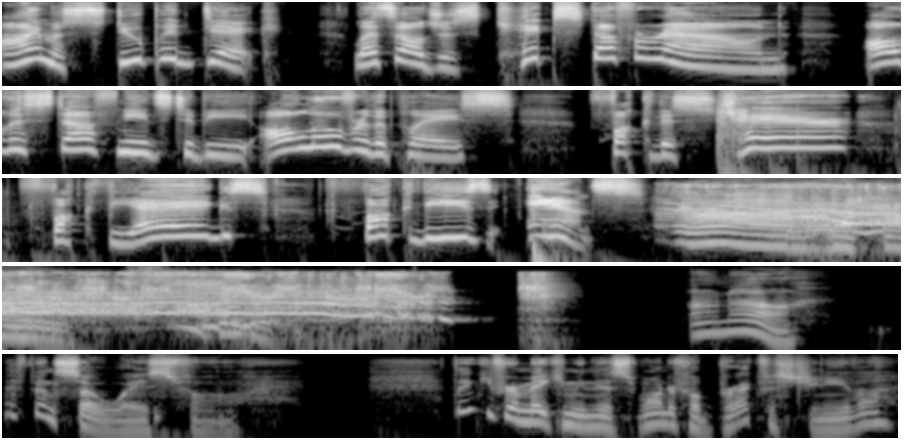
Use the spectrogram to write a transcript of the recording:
I'm a stupid dick. Let's all just kick stuff around. All this stuff needs to be all over the place. Fuck this chair. Fuck the eggs. Fuck these ants. Ah. Oh no, I've been so wasteful. Thank you for making me this wonderful breakfast, Geneva.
